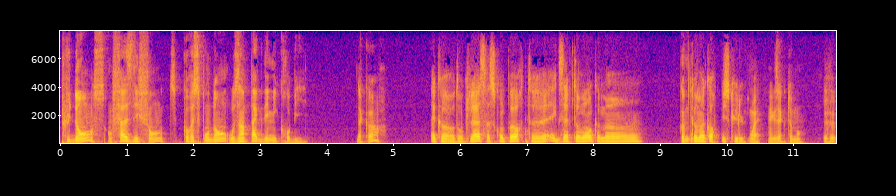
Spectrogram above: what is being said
plus dense en face des fentes correspondant aux impacts des microbilles. D'accord? D'accord, donc là ça se comporte euh, exactement comme un, comme, comme un corpuscule. Ouais, exactement. Mhm.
